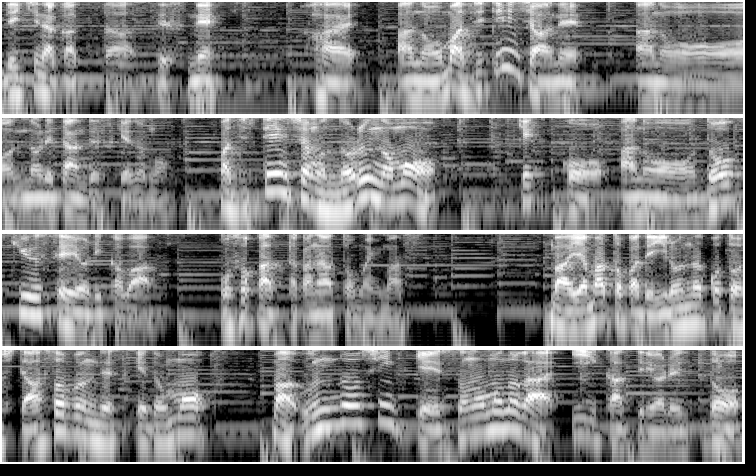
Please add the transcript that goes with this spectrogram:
できなかったですね。はい。あの、まあ、自転車はね、あの、乗れたんですけども、まあ、自転車も乗るのも結構、あの、同級生よりかは遅かったかなと思います。まあ、山とかでいろんなことをして遊ぶんですけども、まあ、運動神経そのものがいいかって言われると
